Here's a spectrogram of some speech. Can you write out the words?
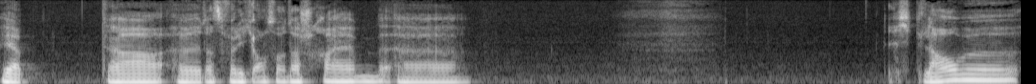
Ja, da, äh, das würde ich auch so unterschreiben. Äh, ich glaube,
